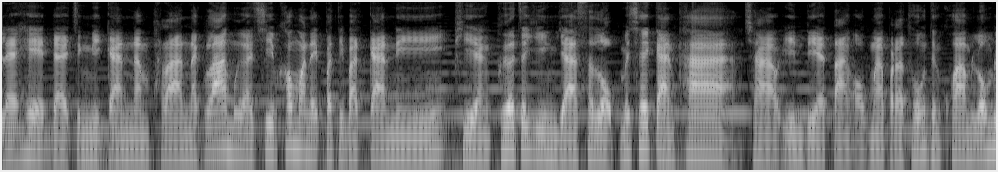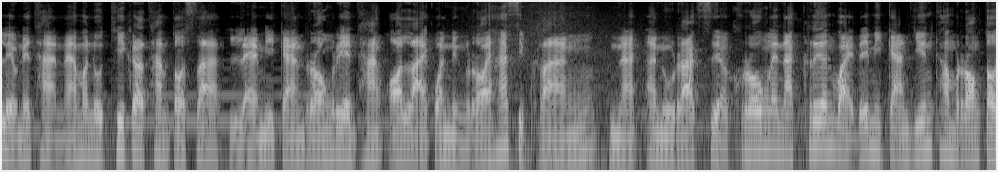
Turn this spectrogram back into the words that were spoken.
และเหตุใดจึงมีการนำพรานนักล่ามืออาชีพเข้ามาในปฏิบัติการนี้ เพียงเพื่อจะยิงยาสลบไม่ใช่การฆ่า ชาวอินเดียต่างออกมาประท้วงถึงความล้มเหลวในฐานะมนุษย์ที่กระทำต่อสัตว์ และมีการร้องเรียนทางออนไลน์กว่า 150 ครั้ง นักอนุรักษ์เสือโครงและนักเคลื่อนไหวได้มีการยื่นคำร้องต่อ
